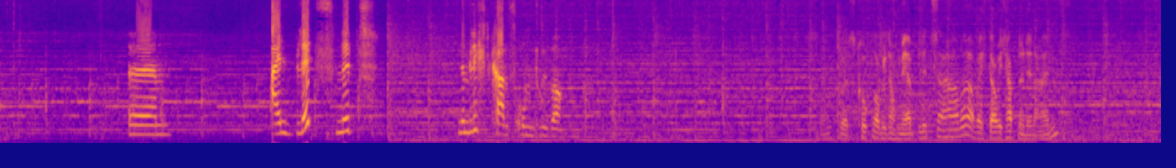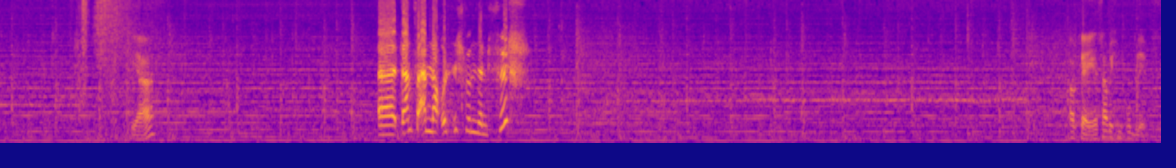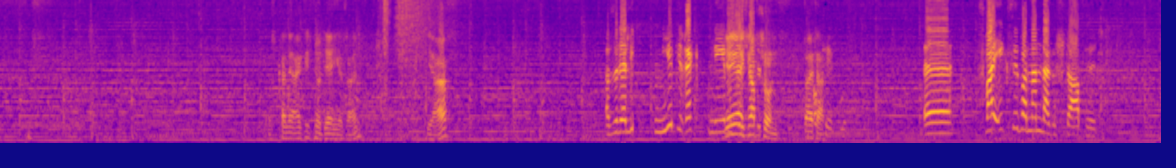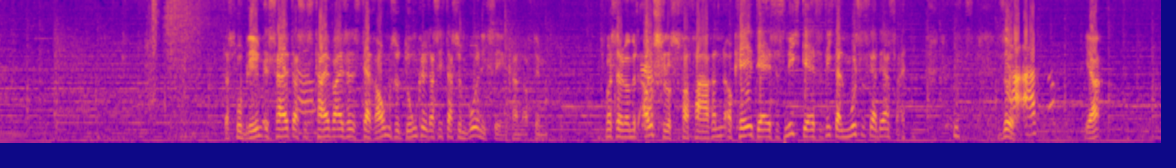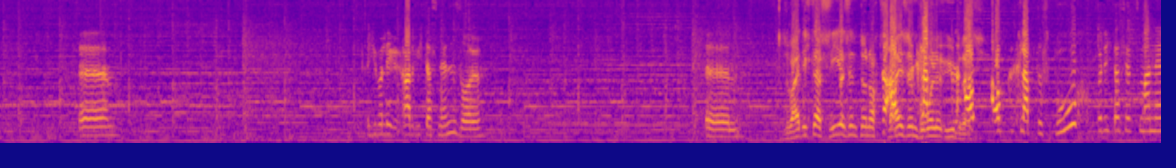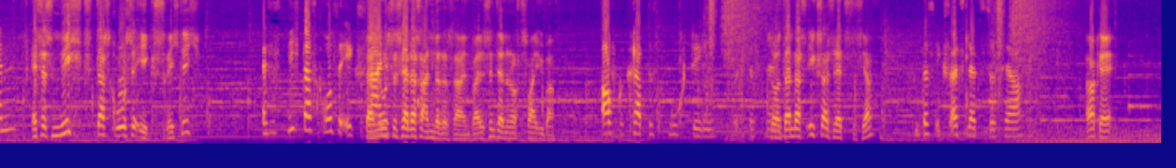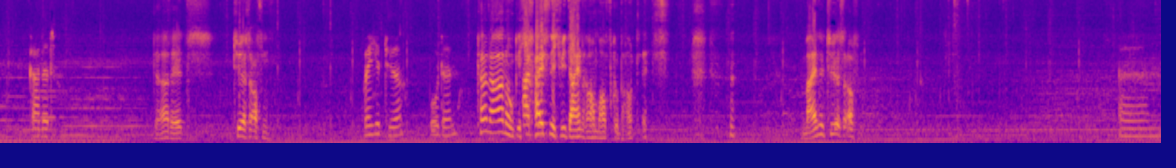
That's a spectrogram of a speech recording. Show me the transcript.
Ähm, ein Blitz mit einem Lichtkranz oben drüber. So, kurz gucken, ob ich noch mehr Blitze habe, aber ich glaube, ich habe nur den einen. Ja, Äh, dann zu einem nach unten schwimmenden Fisch. okay, jetzt habe ich ein Problem. Das kann ja eigentlich nur der hier sein. Ja, Also der liegt mir direkt neben. ja, ja, ich habe schon. Weiter. Okay, gut. Äh, zwei X übereinander gestapelt. Das Problem ist halt, dass Ja. es teilweise ist der Raum so dunkel, dass ich das Symbol nicht sehen kann auf dem. Ich muss ja immer mit Ja. Ausschlussverfahren. Okay, der ist es nicht, der ist es nicht, dann muss es ja der sein. so, Ah, hast ja? Ähm, ich überlege gerade, wie ich das nennen soll. Ähm, soweit ich das sehe, sind nur noch zwei Symbole übrig. Auf, aufgeklapptes Buch, würde ich das jetzt mal nennen. Es ist nicht das große X, richtig? Es ist nicht das große X, Dann nein, muss es ja das andere sein, weil es sind ja nur noch zwei über. aufgeklapptes Buchding, würde ich das nennen. So, und dann das X als letztes, ja? Und das X als letztes, ja. Okay, Got it. got it. Tür ist offen. Welche Tür? Wo denn? Keine Ahnung, ich Also- weiß nicht, wie dein Raum aufgebaut ist. Meine Tür ist offen. Ähm.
